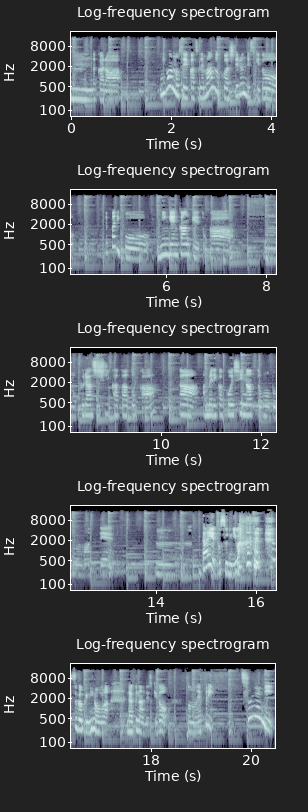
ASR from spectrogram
うん、だから、日本の生活で満足はしてるんですけど、やっぱりこう、人間関係とか、うん、暮らし方とかがアメリカ恋しいなって思う部分もあって、うん、ダイエットするには すごく日本は楽なんですけど、そのやっぱり常に、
